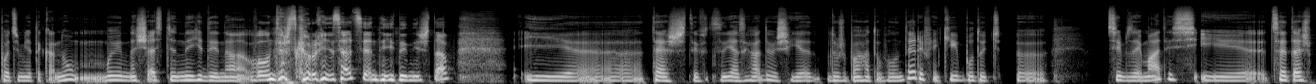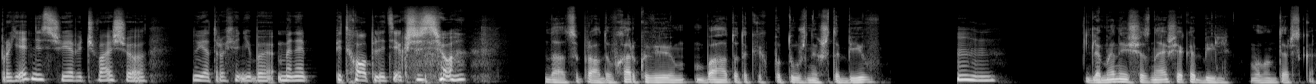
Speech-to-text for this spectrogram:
потім я така: ну, ми, на щастя, не єдина волонтерська організація, не єдиний штаб. І е, теж ти я згадую, що є дуже багато волонтерів, які будуть е, цим займатися. І це теж про єдність, що я відчуваю, що ну, я трохи ніби мене підхоплять, якщо що. Так, да, це правда. В Харкові багато таких потужних штабів. Угу. Для мене ще знаєш, яка біль волонтерська.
